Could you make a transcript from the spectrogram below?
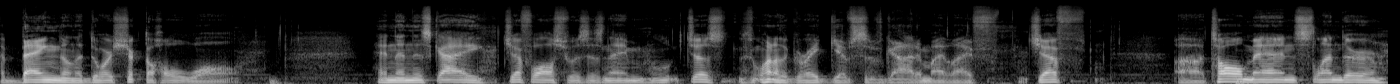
I banged on the door, shook the whole wall. And then this guy, Jeff Walsh was his name, just one of the great gifts of God in my life. Jeff, uh, tall man, slender.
